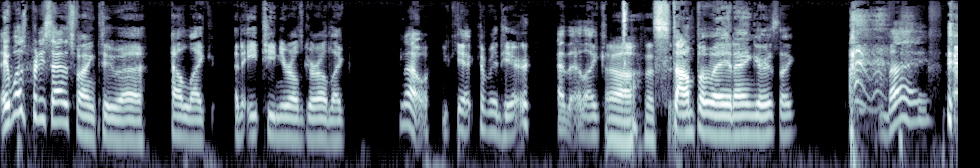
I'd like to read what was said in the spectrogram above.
it was pretty satisfying to uh tell like an 18 year old girl like, no, you can't come in here, and they're like oh that's stomp away in anger. It's like, bye.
